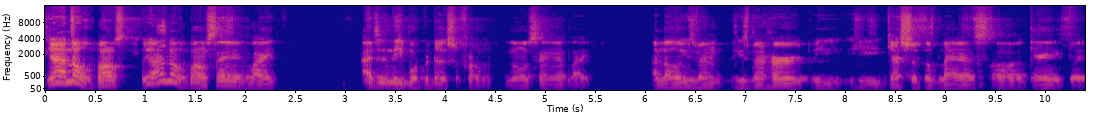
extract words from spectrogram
yeah, I know, but I'm, yeah, I know, but I'm saying like I just need more production from him. You know what I'm saying? Like I know he's been he's been hurt. He he got shook up last uh game, but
